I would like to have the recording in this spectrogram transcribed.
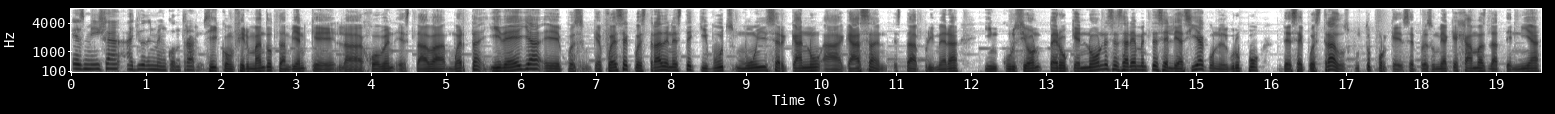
es mi hija, ayúdenme a encontrarla. Sí, confirmando también que la joven estaba muerta y de ella, eh, pues que fue secuestrada en este kibutz muy cercano a Gaza, esta primera incursión, pero que no necesariamente se le hacía con el grupo de secuestrados, justo porque se presumía que jamás la tenía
